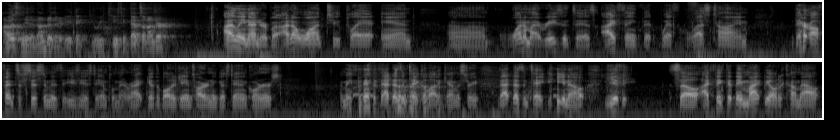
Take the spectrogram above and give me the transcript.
I was leaning under there. Do you think? Do you think that's an under? I lean under, but I don't want to play it. And um, one of my reasons is I think that with less time, their offensive system is the easiest to implement. Right? Give the ball to James Harden and go stand in corners. I mean, that doesn't take a lot of chemistry. That doesn't take, you know, you, so I think that they might be able to come out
